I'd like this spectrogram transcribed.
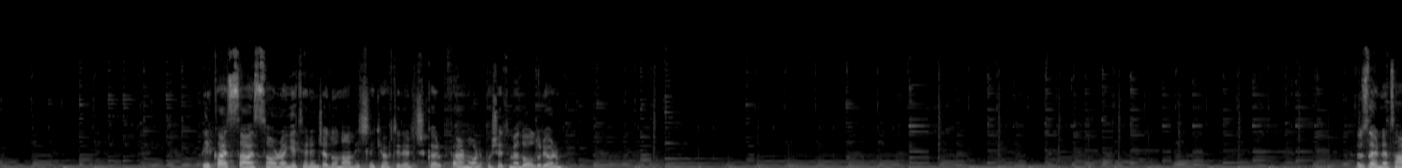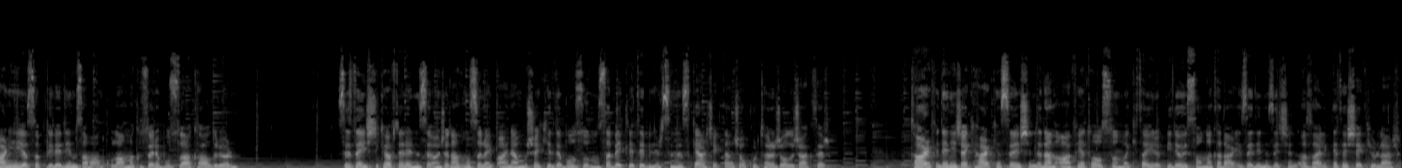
Birkaç saat sonra yeterince donan içli köfteleri çıkarıp fermuarlı poşetime dolduruyorum. Üzerine tarihi yazıp dilediğim zaman kullanmak üzere buzluğa kaldırıyorum. Siz de içli köftelerinizi önceden hazırlayıp aynen bu şekilde buzluğunuzda bekletebilirsiniz. Gerçekten çok kurtarıcı olacaktır. Tarifi deneyecek herkese şimdiden afiyet olsun vakit ayırıp videoyu sonuna kadar izlediğiniz için özellikle teşekkürler.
